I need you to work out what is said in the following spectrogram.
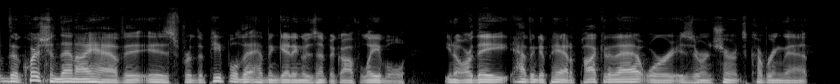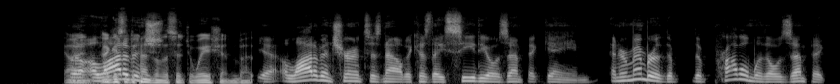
the question then I have is for the people that have been getting Ozempic off label. You know, are they having to pay out of pocket of that, or is their insurance covering that? Uh, Well, a I lot guess it of depends ins- on the situation, but Yeah, a lot of insurances now because they see the Ozempic game. And remember the the problem with Ozempic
